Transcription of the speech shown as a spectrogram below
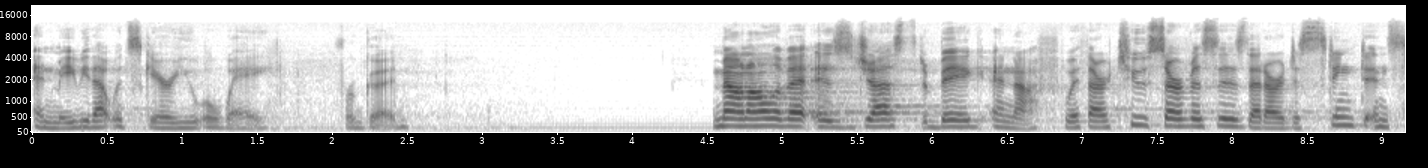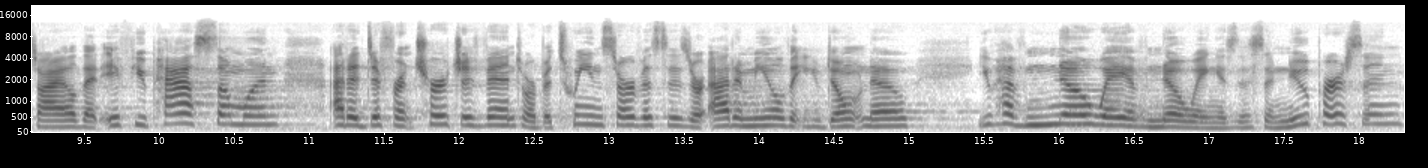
And maybe that would scare you away for good. Mount Olivet is just big enough with our two services that are distinct in style that if you pass someone at a different church event or between services or at a meal that you don't know, you have no way of knowing is this a new person?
